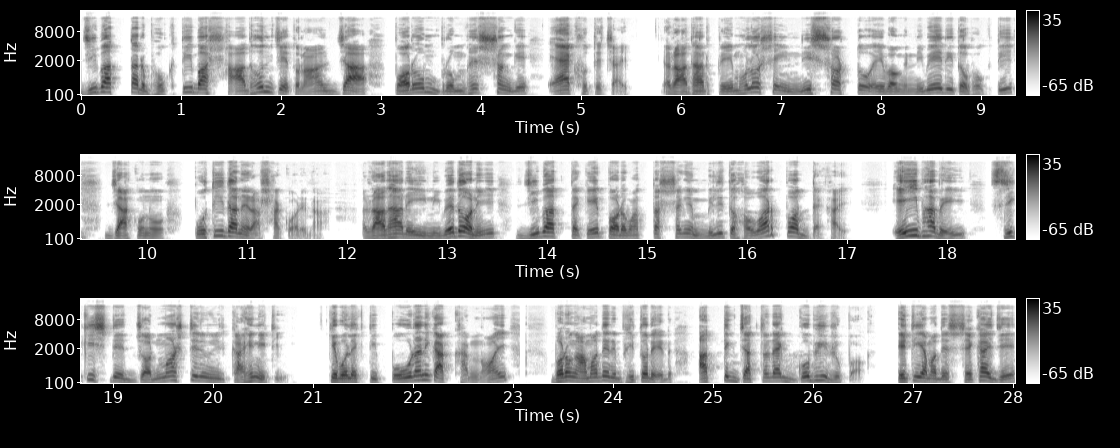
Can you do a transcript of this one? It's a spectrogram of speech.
জীবাত্মার ভক্তি বা সাধন চেতনা, যা পরম ব্রহ্মের সঙ্গে এক হতে চায়। রাধার প্রেম হলো সেই নিঃশর্ত এবং নিবেদিত ভক্তি যা কোনো প্রতিদানের আশা করে না। রাধার এই নিবেদনই জীবাত্মাকে পরমাত্মার সঙ্গে মিলিত হওয়ার পথ দেখায়। এইভাবেই শ্রীকৃষ্ণের জন্মাষ্টমীর কাহিনীটি কেবল একটি পৌরাণিক আখ্যান নয়, বরং আমাদের ভিতরের আত্মিক যাত্রার এক গভীর রূপক। এটি আমাদের শেখায় যে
